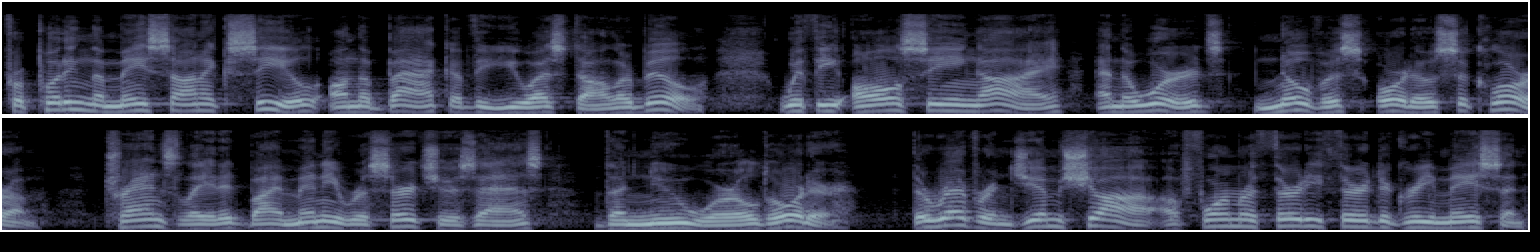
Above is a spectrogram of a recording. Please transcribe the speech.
for putting the Masonic seal on the back of the U.S. dollar bill, with the all-seeing eye and the words Novus Ordo Seclorum, translated by many researchers as the New World Order. The Reverend Jim Shaw, a former 33rd degree Mason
